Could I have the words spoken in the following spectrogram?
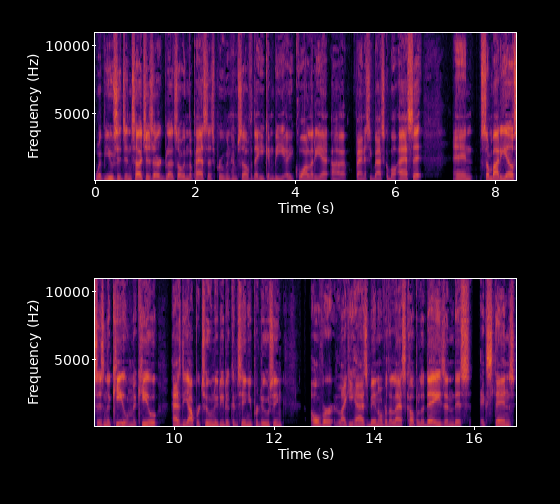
with usage and touches, Eric Bledsoe in the past has proven himself that he can be a quality uh, fantasy basketball asset. And somebody else is Nickeil. Nickeil has the opportunity to continue producing over like he has been over the last couple of days, and this extends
